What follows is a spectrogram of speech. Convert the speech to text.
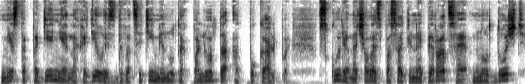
Место падения находилось в 20 минутах полета от Пукальпы. Вскоре началась спасательная операция, но дождь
